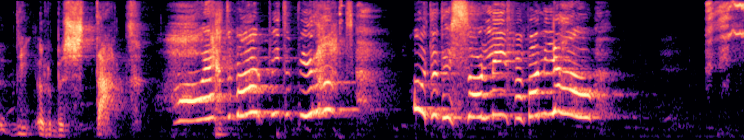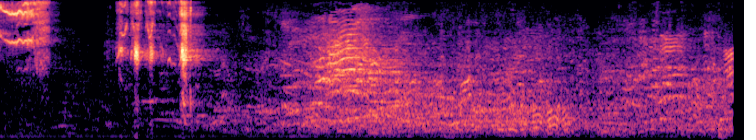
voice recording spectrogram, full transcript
die er bestaat.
